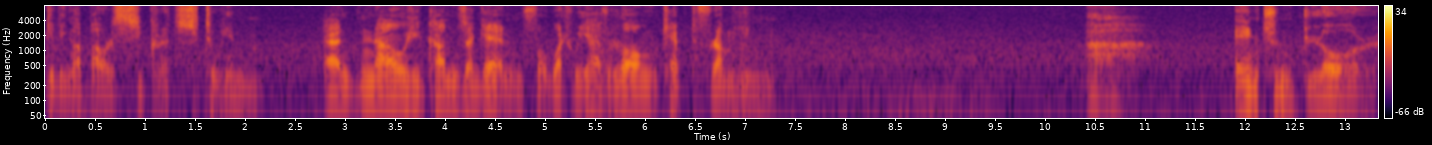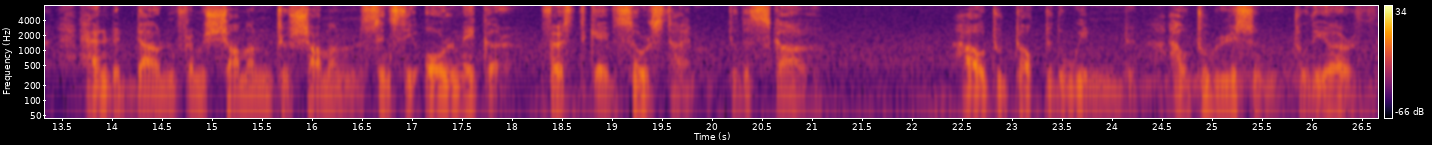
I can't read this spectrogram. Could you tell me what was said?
giving up our secrets to him. And now he comes again for what we have long kept from him. Ah, ancient lore handed down from shaman to shaman since the All-Maker first gave Solstheim to the Skaal. How to talk to the wind, how to listen to the earth.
